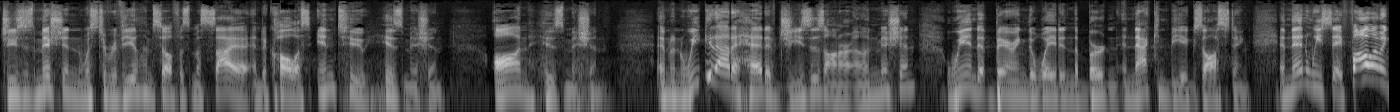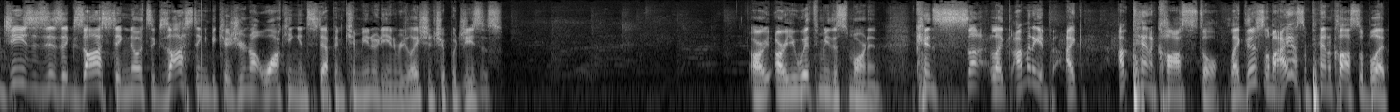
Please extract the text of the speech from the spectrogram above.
Jesus' mission was to reveal himself as Messiah and to call us into his mission, on his mission. And when we get out ahead of Jesus on our own mission, we end up bearing the weight and the burden, and that can be exhausting. And then we say, following Jesus is exhausting. No, it's exhausting because you're not walking in step in community and relationship with Jesus. Are, are you with me this morning? Can some, like I'm gonna get like I'm Pentecostal. Like there's some I got some Pentecostal blood.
